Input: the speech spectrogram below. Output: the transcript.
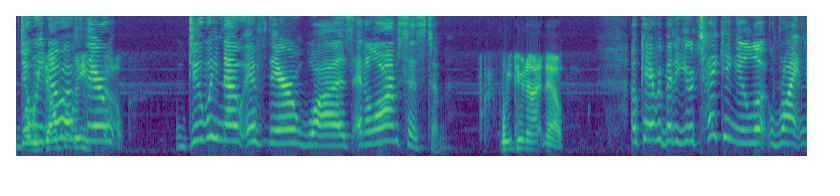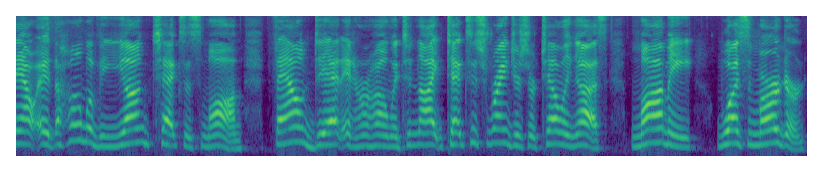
Do we, we know if there so. do we know if there was an alarm system? We do not know. Okay, everybody, you're taking a look right now at the home of a young Texas mom found dead in her home. And tonight, Texas Rangers are telling us mommy was murdered.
